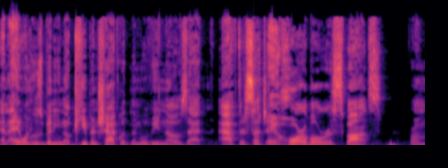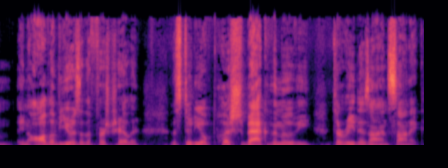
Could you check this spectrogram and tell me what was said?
and anyone who's been, you know, keeping track with the movie knows that after such a horrible response from, you know, all the viewers of the first trailer, the studio pushed back the movie to redesign Sonic.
